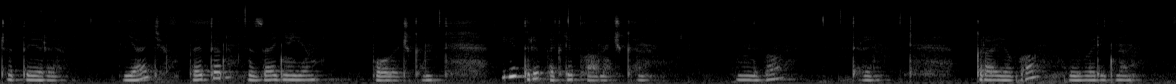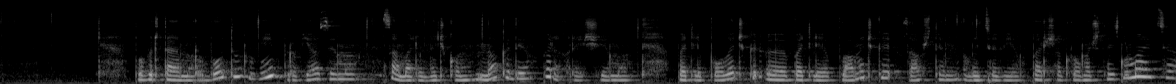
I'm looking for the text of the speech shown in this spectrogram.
4, 5 петель задньої полочки і 3 петлі планочки. 2, 3 краєва виворітна. Повертаємо роботу і пров'язуємо за малюночком. Накиди перехрещуємо. Петлі полочки, е, петлі планочки завжди лицеві. Перша кромочна знімається,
